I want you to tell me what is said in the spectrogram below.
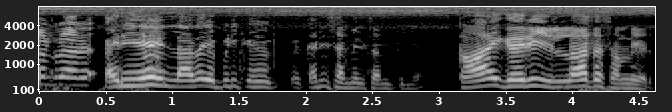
பண்றாரு? கறியே இல்லாத எப்படி க- கறி சமையல் சமைப்பீங்க? காய்கறி இல்லாத சமையல்.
